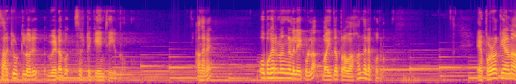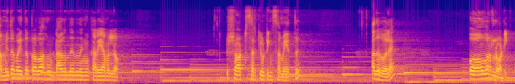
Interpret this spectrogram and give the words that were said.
സർക്യൂട്ടിൽ ഒരു വിടവ് സൃഷ്ടിക്കുകയും ചെയ്യുന്നു. അങ്ങനെ ഉപകരണങ്ങളിലേക്കുള്ള വൈദ്യുത പ്രവാഹം നിലക്കുന്നു. എപ്പോഴൊക്കെയാണ് അമിത വൈദ്യുത പ്രവാഹം ഉണ്ടാകുന്നതെന്ന് നിങ്ങൾക്കറിയാമല്ലോ? ഷോർട്ട് സർക്യൂട്ടിംഗ് സമയത്ത് അതുപോലെ ഓവർലോഡിംഗ്.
